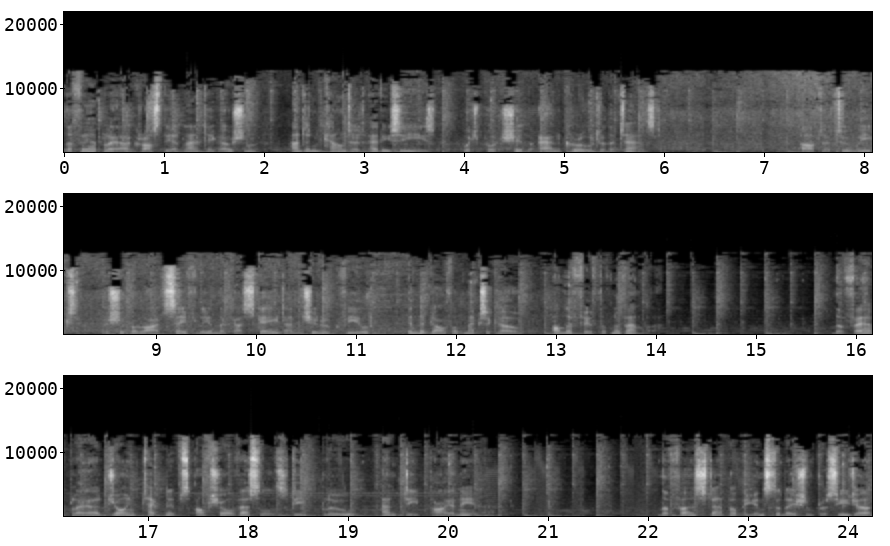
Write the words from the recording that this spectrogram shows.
The Fairplayer crossed the Atlantic Ocean and encountered heavy seas, which put ship and crew to the test. After two weeks, the ship arrived safely in the Cascade and Chinook field in the Gulf of Mexico on the 5th of November. The Fairplayer joined Technip's offshore vessels Deep Blue and Deep Pioneer. The first step of the installation procedure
